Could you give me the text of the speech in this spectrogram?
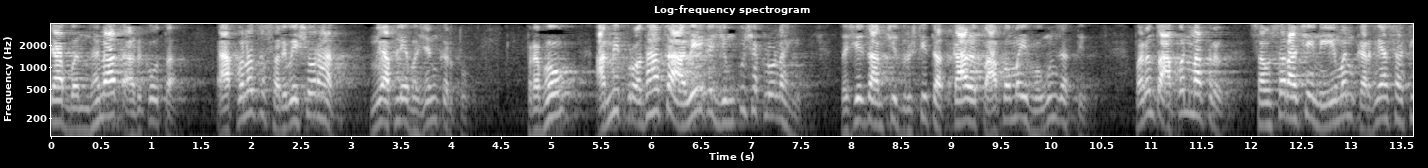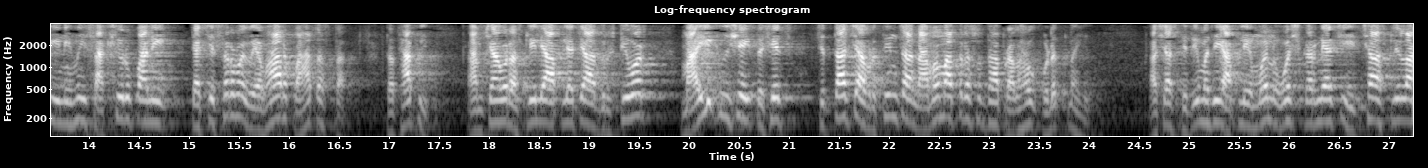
त्या बंधनात अडकवता. आपणच सर्वेश्वर आहात मी आपले भजन करतो. प्रभो आम्ही क्रोधाचा आवेग जिंकू शकलो नाही. तसेच आमची दृष्टी तत्काळ पापमय होऊन जाते. परंतु आपण मात्र संसाराचे नियमन करण्यासाठी नेहमी साक्षीरूपाने त्याचे सर्व व्यवहार पाहत असता. तथापि आमच्यावर असलेल्या आपल्या त्या दृष्टीवर माईक विषयी तसेच चित्ताच्या वृत्तींचा नाममात्र सुद्धा प्रभाव पडत नाही. अशा स्थितीमध्ये आपले मन वश करण्याची इच्छा असलेला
